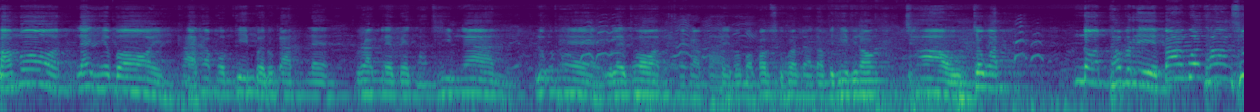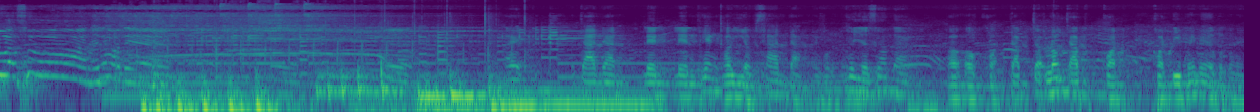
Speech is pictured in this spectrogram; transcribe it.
ปราโมดและเฮียบอยครับ นะครับผมที่เปิดโอกาสและรักและเป็นทีมงาน ลูกแพรอุไรพรนะครับเป็นผมบอกความสุขความดาไปที่พี่น้อง ชาวจังหวัดนนทบุรีบางบัวทองสวนสวนให้เราเนี่ยเออไอ้อาจารย์ดันเล่นเล่นเพลงเขาเหยียบซ่านดังให้ผมขยันสร้างดัง เอาเอาขอจับจับลองจับคอร์ดคอร์ดดีไม่เนิร์บ้างเลย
